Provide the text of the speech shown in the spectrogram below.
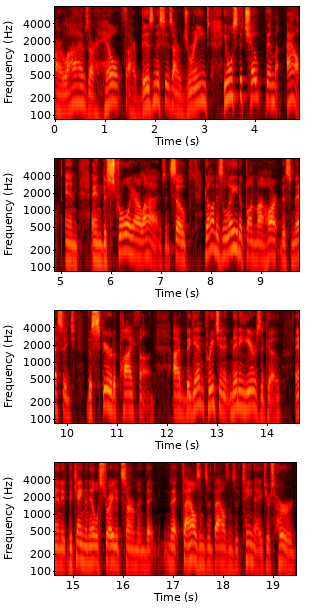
our lives, our health, our businesses, our dreams. He wants to choke them out and, and destroy our lives. And so God has laid upon my heart this message, the Spirit of Python. I began preaching it many years ago, and it became an illustrated sermon that, that thousands and thousands of teenagers heard.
